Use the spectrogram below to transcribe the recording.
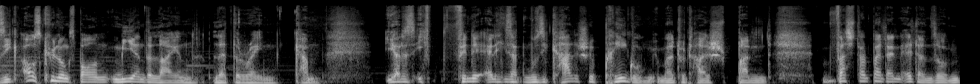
Musik aus Kühlungsborn, Me and the Lion, Let the Rain Come. Ja, das, ich finde ehrlich gesagt musikalische Prägung immer total spannend. Was stand bei deinen Eltern so im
